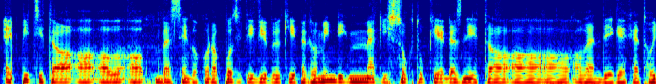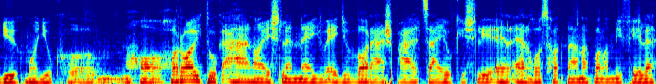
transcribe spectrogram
Egy picit a, a, a, a beszéljünk akkor a pozitív jövőképekről. Mindig meg is szoktuk kérdezni itt a, a, a vendégeket, hogy ők mondjuk, ha, ha rajtuk állna és lenne egy, egy varázspálcájuk, és el, elhozhatnának valamiféle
